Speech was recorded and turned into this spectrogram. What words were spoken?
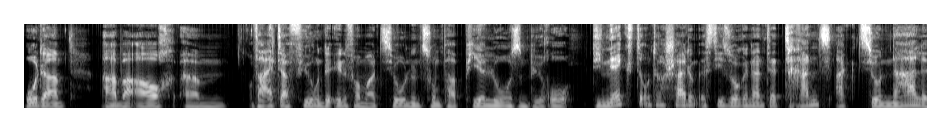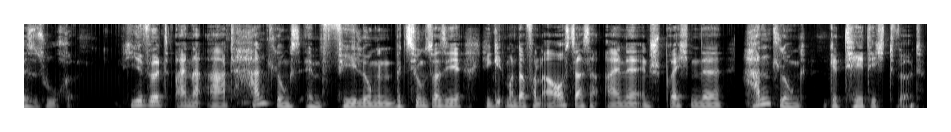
Oder aber auch ähm, weiterführende Informationen zum papierlosen Büro. Die nächste Unterscheidung ist die sogenannte transaktionale Suche. Hier wird eine Art Handlungsempfehlungen, beziehungsweise hier, hier geht man davon aus, dass eine entsprechende Handlung getätigt wird.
